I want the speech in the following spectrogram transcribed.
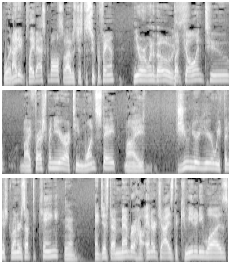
were, and I didn't play basketball, so I was just a super fan. You were one of those. But going to my freshman year, our team won state. My junior year, we finished runners up to King. Yeah. And just I remember how energized the community was.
